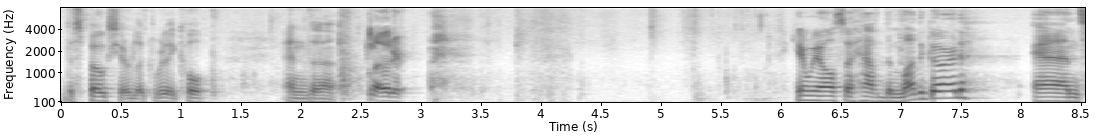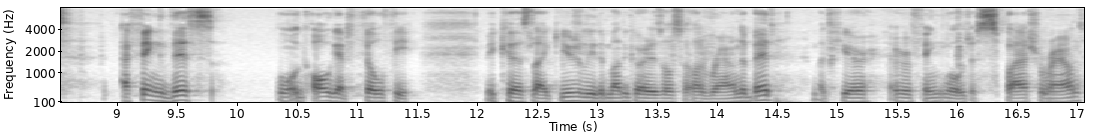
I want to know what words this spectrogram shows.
The spokes here look really cool. And the motor here we also have the mudguard and I think this will all get filthy because like usually the mudguard is also around a bit, but here everything will just splash around.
